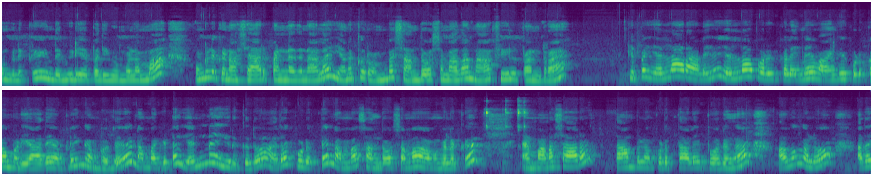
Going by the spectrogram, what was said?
உங்களுக்கு இந்த வீடியோ பதிவு மூலமாக உங்களுக்கு நான் ஷேர் பண்ணதுனால எனக்கு ரொம்ப சந்தோஷமாக தான் நான் ஃபீல் பண்ணுறேன் இப்போ எல்லாராலையும் எல்லா பொருட்களையுமே வாங்கி கொடுக்க முடியாது அப்படிங்கும்போது நம்மக்கிட்ட என்ன இருக்குதோ அதை கொடுத்து நம்ம சந்தோஷமாக அவங்களுக்கு மனசார தாம்பூலம் கொடுத்தாலே போதுங்க. அவங்களும் அதை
